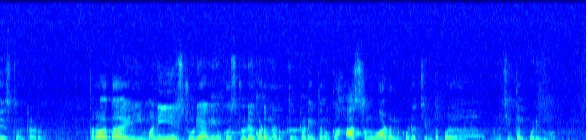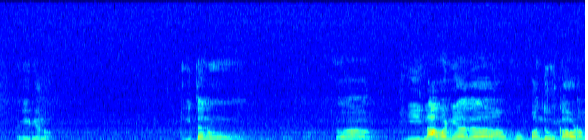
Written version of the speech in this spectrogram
చేస్తుంటాడు. తర్వాత ఈ మనీ స్టూడియో అని ఒక స్టూడియో కూడా నడుపుతుంటాడు. ఇతను ఒక హాస్టల్ వార్డన్ కూడా చింత మన చింతలపూడి ఏరియాలో. ఇతను ఈ లావణ్య బంధువు కావడం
